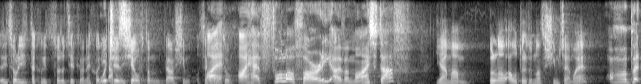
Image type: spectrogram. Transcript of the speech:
i jsou lidi takový, co do církve nechodí Which a žijou v tom dalším I, segmentu. I have full authority over my stuff. Já mám plnou autoritu nad vším, co je moje, Oh, but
